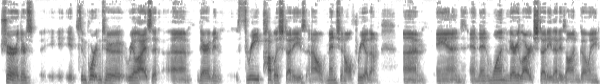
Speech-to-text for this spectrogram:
Sure. There's. It's important to realize that um, there have been three published studies, and I'll mention all three of them, um, and and then one very large study that is ongoing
